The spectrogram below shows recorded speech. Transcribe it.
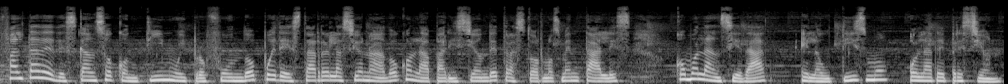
falta de descanso continuo y profundo puede estar relacionado con la aparición de trastornos mentales como la ansiedad, el autismo o la depresión.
